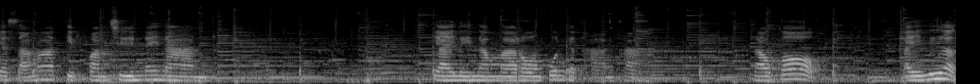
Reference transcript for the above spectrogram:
จะสามารถเก็บความชื้นได้นาน ยายเลยนำมารองก้นกระถางค่ะ เราก็ไปเลือก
